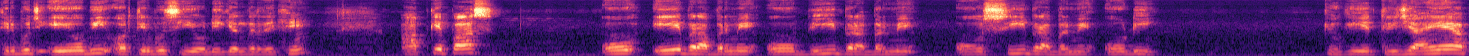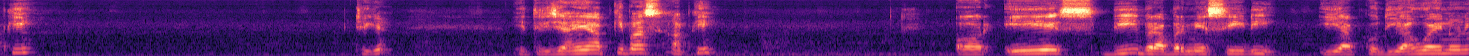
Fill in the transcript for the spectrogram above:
त्रिभुज ए ओ बी और त्रिभुज सी ओ डी के अंदर देखें। आपके पास ओ ए बराबर में ओ बी बराबर में ओ सी बराबर में ओ डी क्योंकि ये त्रिज्याएँ हैं आपकी। ठीक है? ये त्रिज्याएँ हैं आपके पास, आपकी? और ए बी बराबर में सी डी ये आपको दिया हुआ है इन्होंने।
